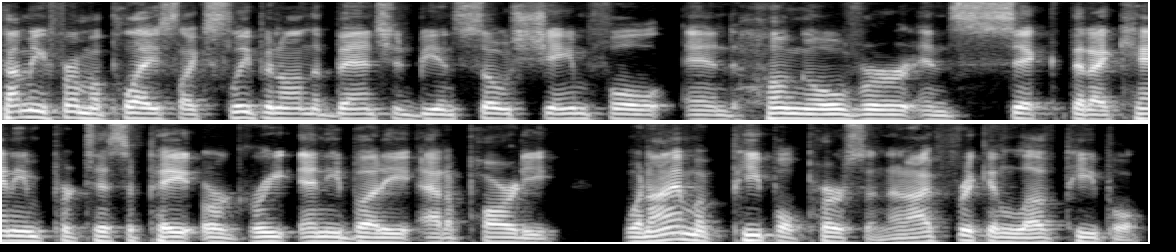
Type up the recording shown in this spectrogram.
coming from a place like sleeping on the bench and being so shameful and hungover and sick that I can't even participate or greet anybody at a party. When I'm a people person and I freaking love people,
